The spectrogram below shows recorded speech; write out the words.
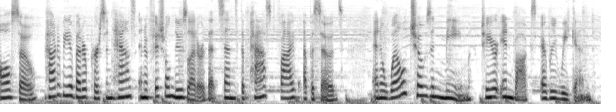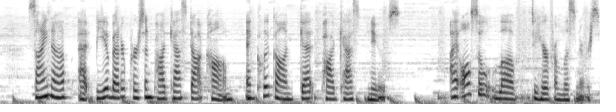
Also, How to Be a Better Person has an official newsletter that sends the past five episodes and a well chosen meme to your inbox every weekend. Sign up at beabetterpersonpodcast.com and click on Get Podcast News. I also love to hear from listeners.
